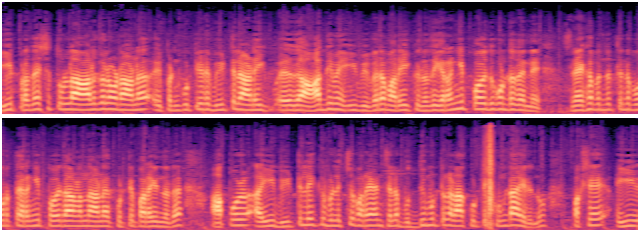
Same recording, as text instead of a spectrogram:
ഈ പ്രദേശത്തുള്ള ആളുകളോടാണ് ഈ പെൺകുട്ടിയുടെ വീട്ടിലാണ് ഈ ആദ്യമേ ഈ വിവരം അറിയിക്കുന്നത്. ഇറങ്ങിപ്പോയത് കൊണ്ട് തന്നെ സ്നേഹബന്ധത്തിന്റെ പുറത്ത് ഇറങ്ങിപ്പോയതാണെന്നാണ് കുട്ടി പറയുന്നത്. അപ്പോൾ ഈ വീട്ടിലേക്ക് വിളിച്ചു പറയാൻ ചില ബുദ്ധിമുട്ടുകൾ ആ കുട്ടിക്കുണ്ടായിരുന്നു. പക്ഷേ ഈ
